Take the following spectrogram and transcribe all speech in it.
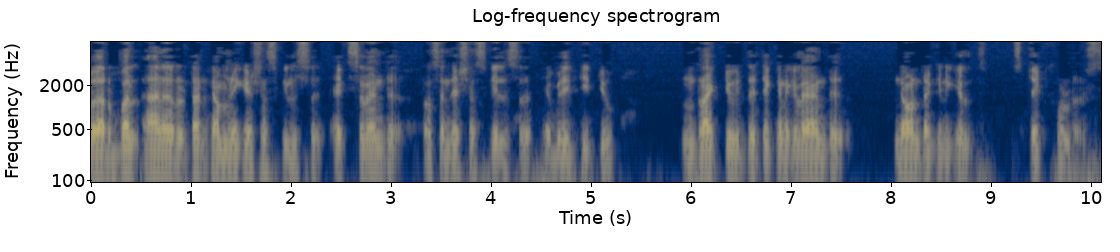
verbal and written communication skills excellent presentation skills ability to interact with technical and non technical stakeholders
